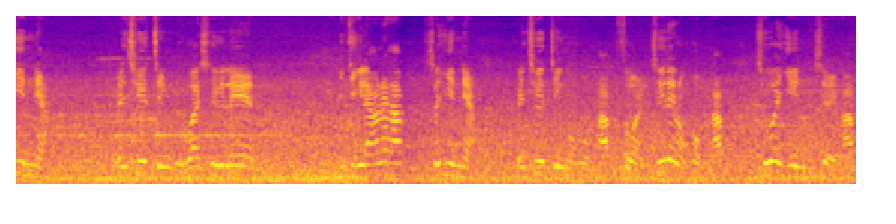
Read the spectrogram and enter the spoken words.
ยินเนี่ยเป็นชื่อจริงหรือว่าชื่อเล่น จริงๆแล้วนะครับชยินเนี่ยเป็นชื่อจริงของผมครับ ส่วนชื่อเล่นของผมครับชื่อว่ายินเฉยครับ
